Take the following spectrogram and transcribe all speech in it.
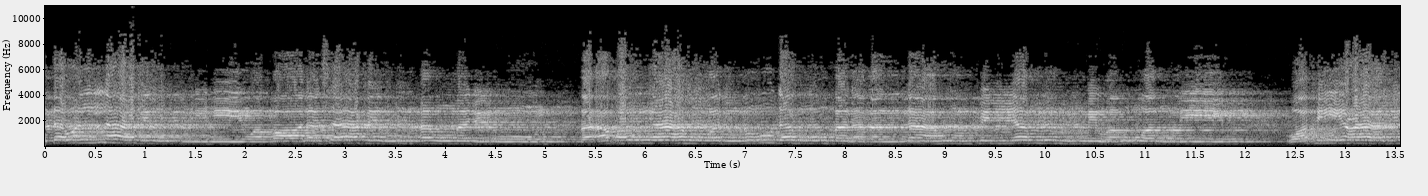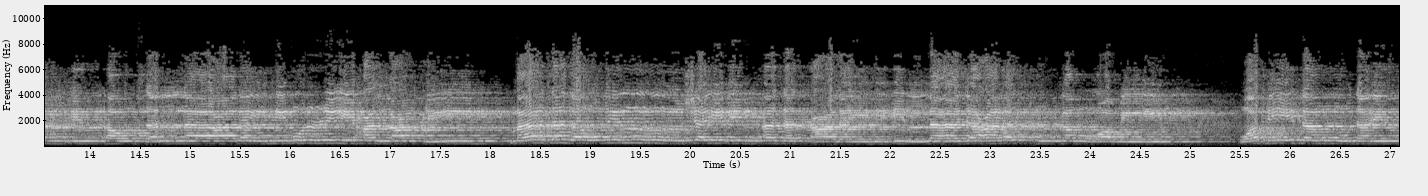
فتولى بركنه وقال ساحر أو مجنون. فأخذناه وجنوده فنبذناهم في اليم وهو مليم. وفي عاد إذ أرسلنا عليهم الريح العقيم. ما تذر من شيء أتت عليه إلا جعلته كالرميم. وفي ثمود إذ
